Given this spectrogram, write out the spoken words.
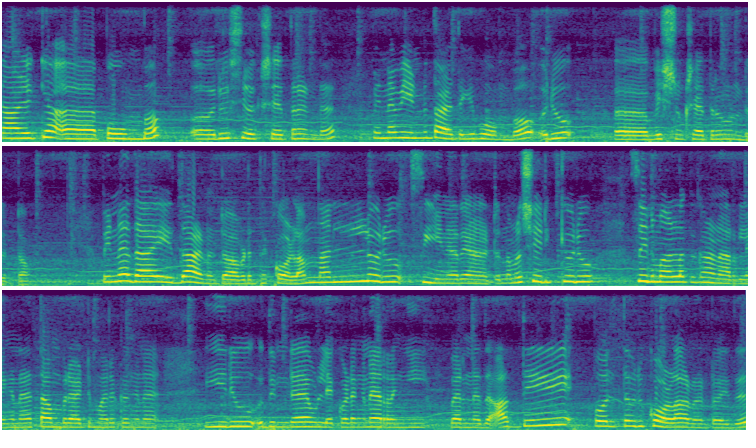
താഴേക്ക് പോകുമ്പോൾ ഒരു ശിവക്ഷേത്രമുണ്ട്. പിന്നെ വീണ്ടും താഴത്തേക്ക് പോകുമ്പോൾ ഒരു വിഷ്ണു ക്ഷേത്രമുണ്ട് കേട്ടോ പിന്നെ ഇതാ ഇതാണ് കേട്ടോ അവിടുത്തെ കുളം. നല്ലൊരു സീനറിയാണ് കേട്ടോ നമ്മൾ ശരിക്കും ഒരു സിനിമകളിലൊക്കെ കാണാറില്ല? ഇങ്ങനെ തമ്പുരാട്ടിമാരൊക്കെ ഇങ്ങനെ ഈ ഒരു ഇതിന്റെ ഉള്ളിൽ കൂടെ ഇങ്ങനെ ഇറങ്ങി വരുന്നത് അതേപോലത്തെ ഒരു കുളമാണ് കേട്ടോ ഇത്.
